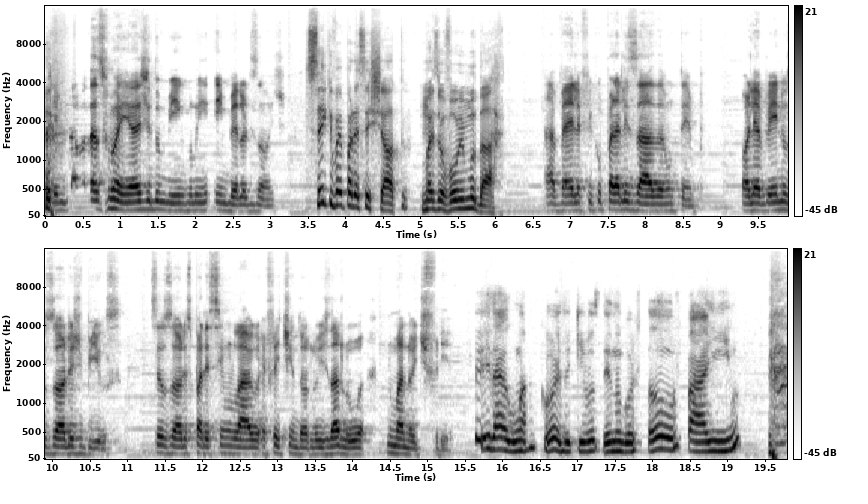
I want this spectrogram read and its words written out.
Lembrava das manhãs de domingo em Belo Horizonte. Sei que vai parecer chato, mas eu vou me mudar. A velha ficou paralisada um tempo. Olha bem nos olhos de Bigos. Seus olhos pareciam um lago refletindo a luz da lua numa noite fria. Fez alguma coisa que você não gostou, painho?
